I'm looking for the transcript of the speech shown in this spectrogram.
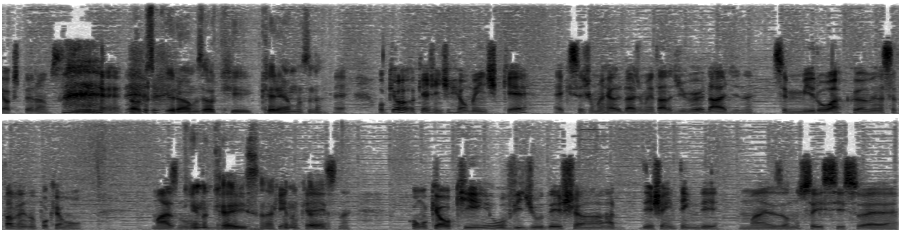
É o que esperamos. É o que esperamos, é o que queremos, né? O que, o que a gente realmente quer é que seja uma realidade aumentada de verdade, né? Você mirou a câmera, você tá vendo um Pokémon. Mas não. Quem não quer isso, né? Quem não quer isso, né? Como que é o que o vídeo deixa, a- deixa entender. Mas eu não sei se isso é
